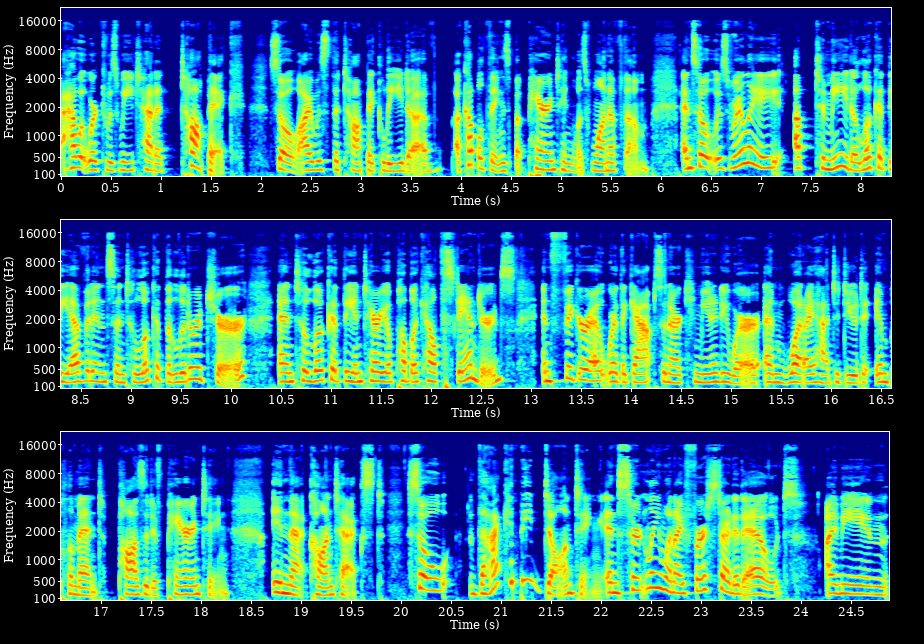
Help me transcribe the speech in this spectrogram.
How it worked was we each had a topic. So I was the topic lead of a couple things, but parenting was one of them. And so it was really up to me to look at the evidence and to look at the literature and to look at the Ontario public health standards and figure out where the gaps in our community were and what I had to do to implement positive parenting in that context. So that can be daunting. And certainly when I first started out, I mean,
